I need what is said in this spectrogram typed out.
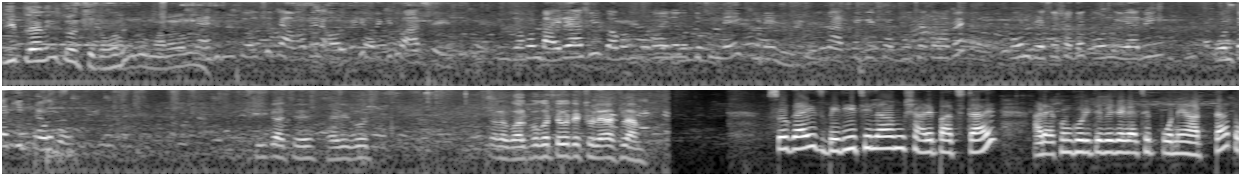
কি প্ল্যানিং চলছে তোমাদের? চলছে যে আমাদের অলরেডি অনেক কিছু আছে। যখন বাইরে আসি তখন মনে হয় যেন কিছু নেই কিনে নিই। জন্য আজকে গিয়ে সব গোছাতে হবে। কোন ড্রেসের সাথে কোন ইয়াররিং কোনটা কি পরবো? ঠিক আছে ভেরি গুড চলো গল্প করতে করতে চলে আসলাম। সো গাইজ বেরিয়েছিলাম সাড়ে পাঁচটায়, আর এখন ঘড়িতে বেজে গেছে পৌনে আটটা, তো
